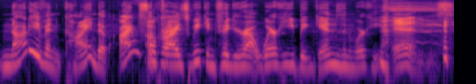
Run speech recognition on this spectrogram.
Not even kind of. I'm surprised we can figure out where he begins and where he ends.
